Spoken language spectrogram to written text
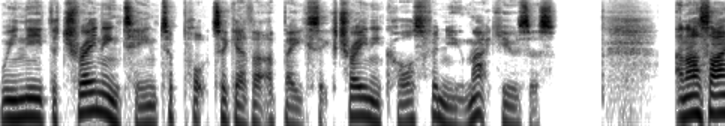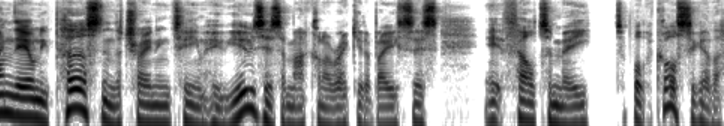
We need the training team to put together a basic training course for new Mac users. And as I'm the only person in the training team who uses a Mac on a regular basis, it fell to me to put the course together.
